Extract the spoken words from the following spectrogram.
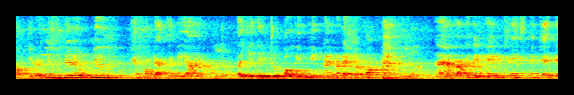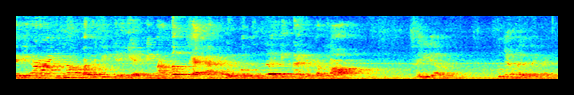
hoặc gì đó nhưng nếu như em không đạt KPI Dạ. tại vì thị trường bảo hiểm hiện nay nó đang rất khó khăn Dạ. à và cái việc em em em chạy KPI nó không phải là chuyện dễ dàng khi mà tất cả các lĩnh vực kinh tế hiện nay đều gặp khó thì uh, phương án B của em là gì?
